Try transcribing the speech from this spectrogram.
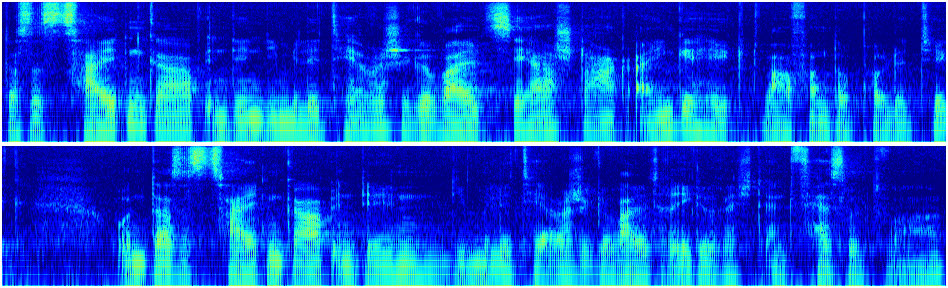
dass es Zeiten gab, in denen die militärische Gewalt sehr stark eingehegt war von der Politik und dass es Zeiten gab, in denen die militärische Gewalt regelrecht entfesselt war,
